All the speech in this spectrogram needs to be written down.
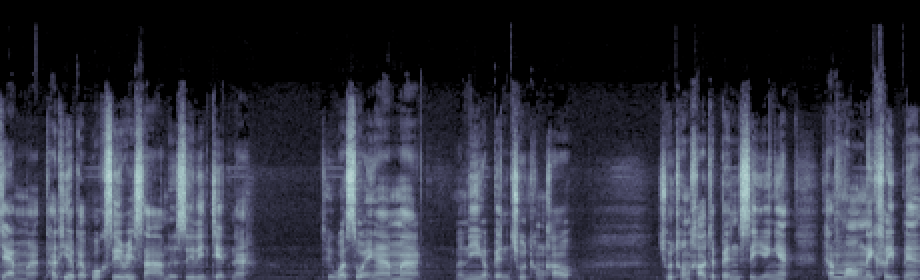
แจ่มอะถ้าเทียบกับพวกซีรีส์3หรือซีรีส์7นะ ถือว่าสวยงามมาก แล้วนี่ก็เป็นชุดของเขา ชุดของเขาจะเป็นสีอย่างเงี้ย ถ้ามองในคลิปเนี่ย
